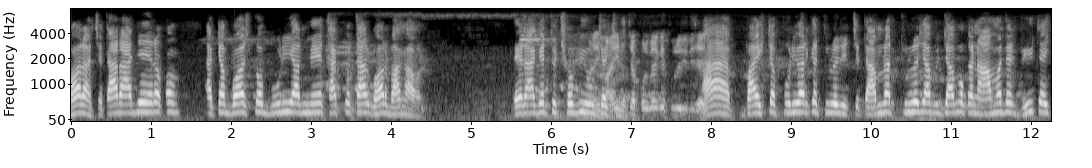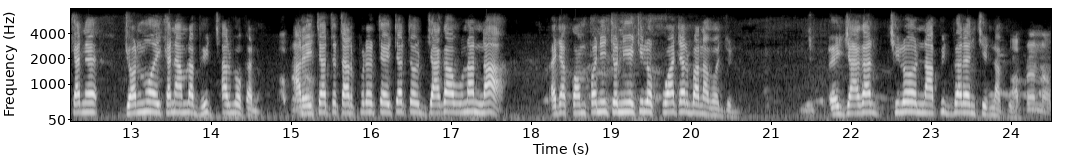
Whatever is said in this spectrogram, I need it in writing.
ঘর আছে। তার আগে এরকম একটা বয়স্ক বুড়ি আর মেয়ে থাকতো তার ঘর ভাঙা হলো। এর আগে তো ছবি মানে উঠেছিল। বাইশটা পরিবারকে তুলে দিতে চাই হ্যাঁ বাইশটা পরিবারকে তুলে দিচ্ছে। তা আমরা তুলে যাব যাব কেন? আমাদের ভিট এইখানে জন্ম এখানে আমরা ভিড় ছাড়বো কেন? আর এটা তো তারপরে তো এটা তো জায়গা ওনার না। এটা কোম্পানি তো নিয়েছিল কোয়ার্টার বানাবার জন্য। এই জায়গা ছিল নাপিত ব্যারাঞ্চির নাপিত আপনার নাম?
